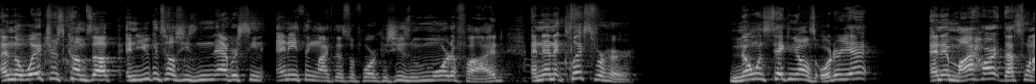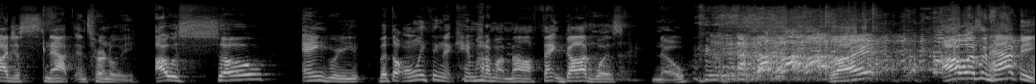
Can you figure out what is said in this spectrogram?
And the waitress comes up, and you can tell she's never seen anything like this before because she's mortified. And then it clicks for her. No one's taking y'all's order yet? And in my heart, that's when I just snapped internally. I was so angry, but the only thing that came out of my mouth, thank God, was no. right? I wasn't happy.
